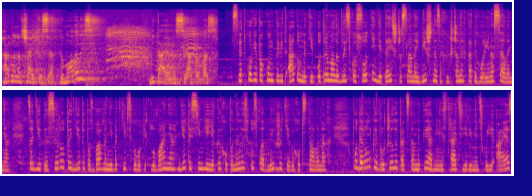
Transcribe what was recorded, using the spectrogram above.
Гарно навчайтеся. Домовились? Вітаємо з святом вас! Святкові пакунки від атомників отримали близько сотні дітей з числа найбільш незахищених категорій населення. Це діти-сироти, діти позбавлені батьківського піклування, діти, сім'ї яких опинились у складних життєвих обставинах. Подарунки вручили представники адміністрації Рівненської АЕС,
